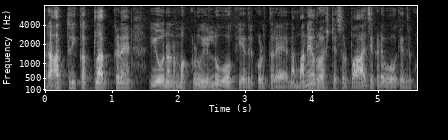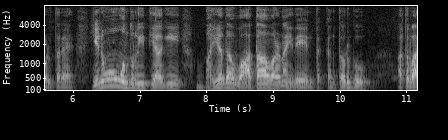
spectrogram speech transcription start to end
ರಾತ್ರಿ ಕತ್ಲಾಕ್ಕಣೆ, ಅಯ್ಯೋ, ನನ್ನ ಮಕ್ಕಳು ಎಲ್ಲೂ ಹೋಗೋಕೆ ಎದುರ್ಕೊಳ್ತಾರೆ. ನಮ್ಮ ಮನೆಯವರು ಅಷ್ಟೇ ಸ್ವಲ್ಪ ಆಚೆ ಕಡೆ ಹೋಗೋಕೆ ಎದುರ್ಕೊಳ್ತಾರೆ. ಏನೋ ಒಂದು ರೀತಿಯಾಗಿ ಭಯದ ವಾತಾವರಣ ಇದೆ ಅಂತಕ್ಕಂಥವ್ರಿಗೂ, ಅಥವಾ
